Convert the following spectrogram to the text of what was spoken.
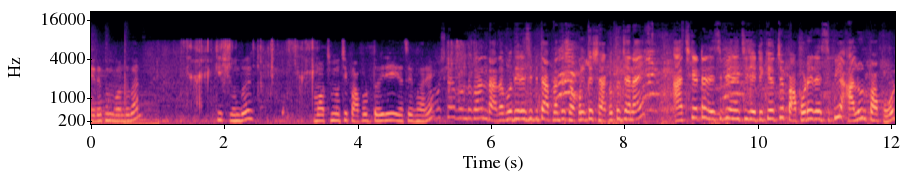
এই দেখুন বন্ধুগণ, কি সুন্দর মচমচি পাপড় তৈরি হয়ে গেছে ঘরে। নমস্কার বন্ধুগণ দাদা বৌদি রেসিপিতে আপনাদের সকলকে স্বাগত জানাই। আজকে একটা রেসিপি এনেছি যেটি কি হচ্ছে পাঁপড়ের রেসিপি আলুর পাঁপড়।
